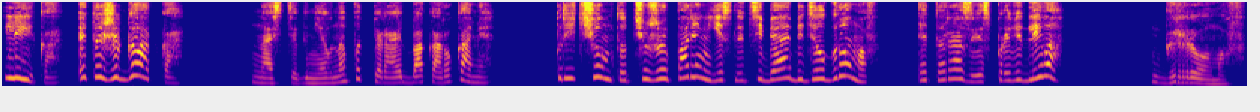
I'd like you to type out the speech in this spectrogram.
«Лика, это же гадко!» Настя гневно подпирает бока руками. «При чем тут чужой парень, если тебя обидел Громов? Это разве справедливо?» Громов.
